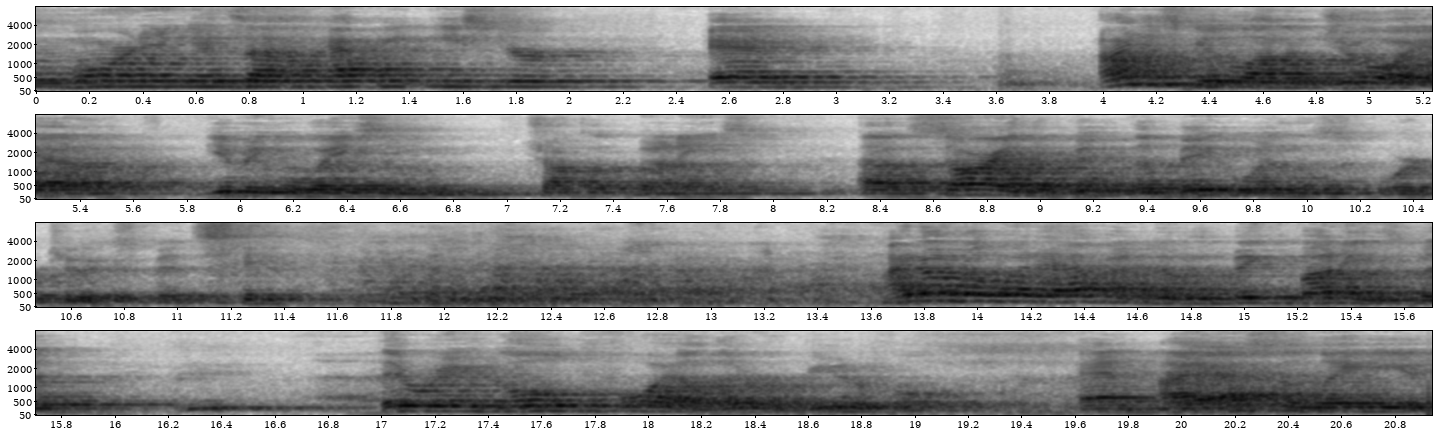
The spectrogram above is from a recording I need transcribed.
morning. It's a happy Easter. And I just get a lot of joy out of giving away some chocolate bunnies. Uh, sorry, the big, the big ones were too expensive. I don't know what happened to the big bunnies, but they were in gold foil. They were beautiful. And I asked the lady at,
